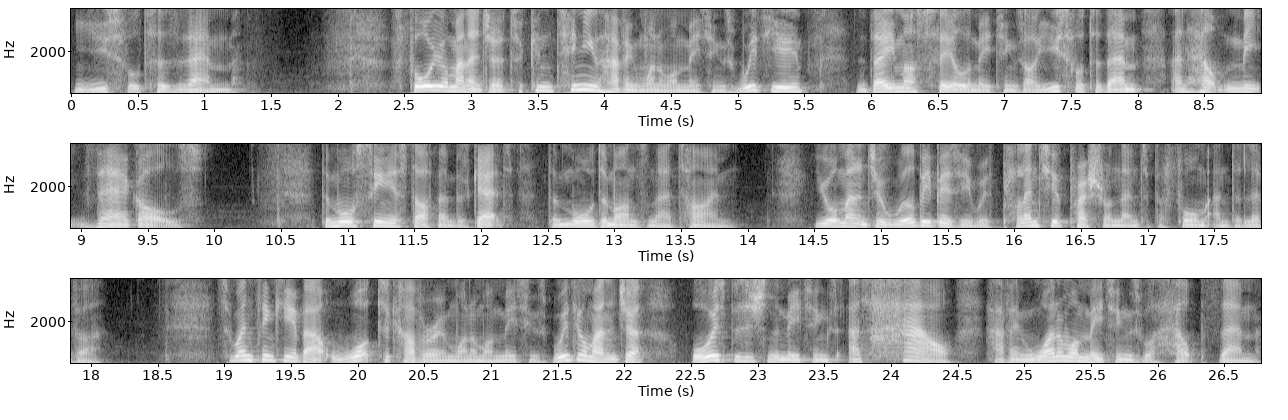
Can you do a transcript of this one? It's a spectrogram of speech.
useful to them for your manager to continue having one on one meetings with you, they must feel the meetings are useful to them and help meet their goals. The more senior staff members get, the more demands on their time. Your manager will be busy with plenty of pressure on them to perform and deliver. So, when thinking about what to cover in one on one meetings with your manager, always position the meetings as how having one on one meetings will help them.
